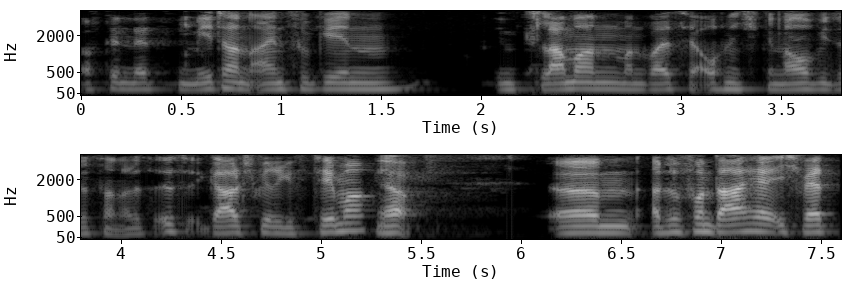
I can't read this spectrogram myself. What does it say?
auf den letzten Metern einzugehen. In Klammern, man weiß ja auch nicht genau, wie das dann alles ist. Egal, schwieriges Thema. Ja, Ähm, also von daher, ich werde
